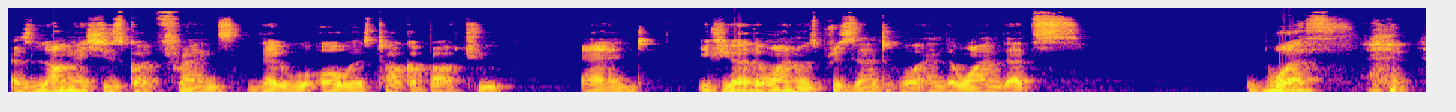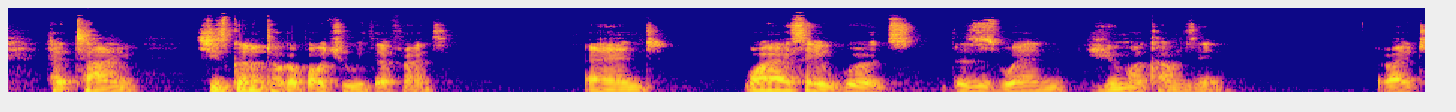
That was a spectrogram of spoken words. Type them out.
As long as she's got friends they will always talk about you. And if you are the one who's presentable and the one that's worth her time, she's gonna talk about you with her friends. And why I say words, this is when humor comes in, right?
